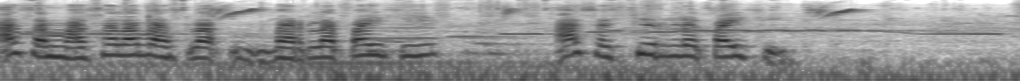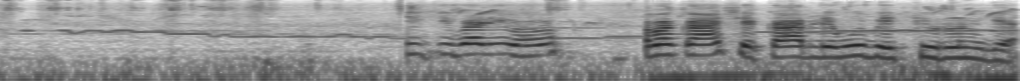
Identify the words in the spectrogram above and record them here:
असा मसाला भासला भरला पाहिजे. असं चिरलं पाहिजे. लेकी बाई हो. बघा असे कारले उभे चिरून घ्या.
